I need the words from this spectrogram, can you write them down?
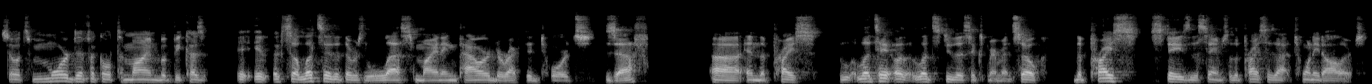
So it's more difficult to mine, but because it, it, so let's say that there was less mining power directed towards Zeph, uh, and the price. Let's say uh, let's do this experiment. So the price stays the same. So the price is at twenty dollars,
